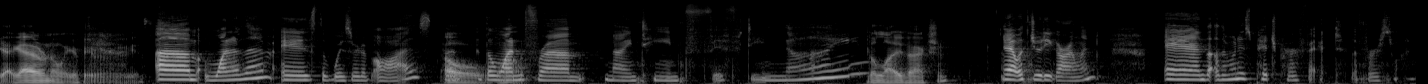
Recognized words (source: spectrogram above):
Yeah, I don't know what your favorite movie is. Um, one of them is The Wizard of Oz. The, Oh, the wow. one from 1959. The live action. Yeah, with Judy Garland. And the other one is Pitch Perfect, the first one,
